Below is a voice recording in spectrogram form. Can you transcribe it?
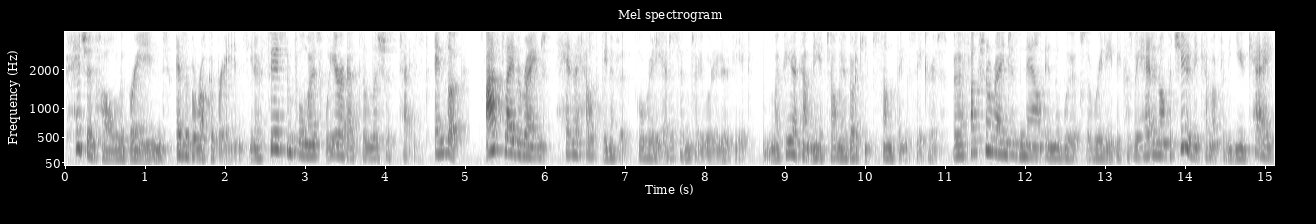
pigeonhole the brand as a Berocca brand. You know, first and foremost, we are about delicious taste. And look, our flavour range has a health benefit already. I just haven't told you what it is yet. My PR company have told me I've got to keep something secret. But our functional range is now in the works already because we had an opportunity come up for the UK.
